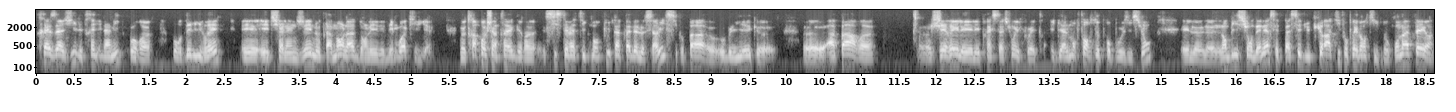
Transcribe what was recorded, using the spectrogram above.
très agile et très dynamique pour, pour délivrer et, challenger, notamment là dans les, mois qui viennent. Notre approche intègre systématiquement tout un panel de services. Il ne faut pas oublier que, à part gérer les, prestations, il faut être également force de proposition. Et l'ambition d'ENER, c'est de passer du curatif au préventif. Donc on intègre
